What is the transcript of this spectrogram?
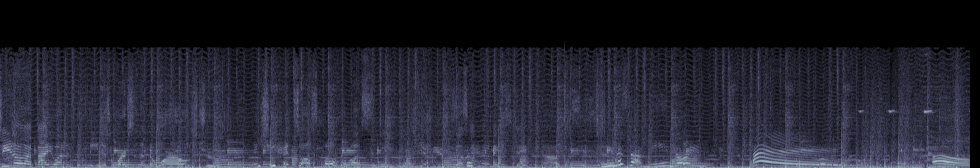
Do you know that Bayuan is the meanest person in the world? It's true. And she hits us, both of us. She abuses us. I'm gonna make a statement now. Nina's not mean. Jordan. Hey. Oh.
